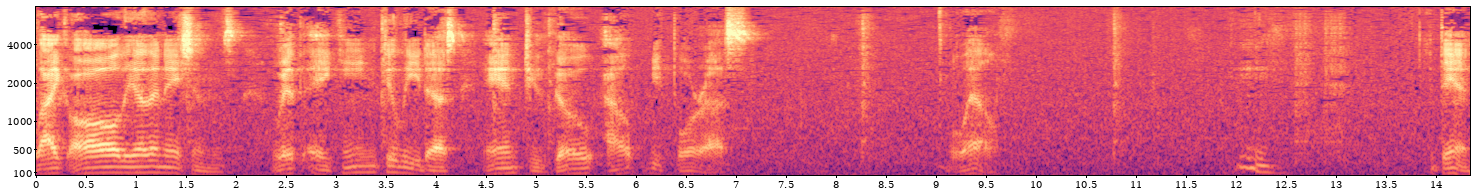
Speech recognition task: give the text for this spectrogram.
like all the other nations, with a king to lead us and to go out before us. Well, hmm. then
